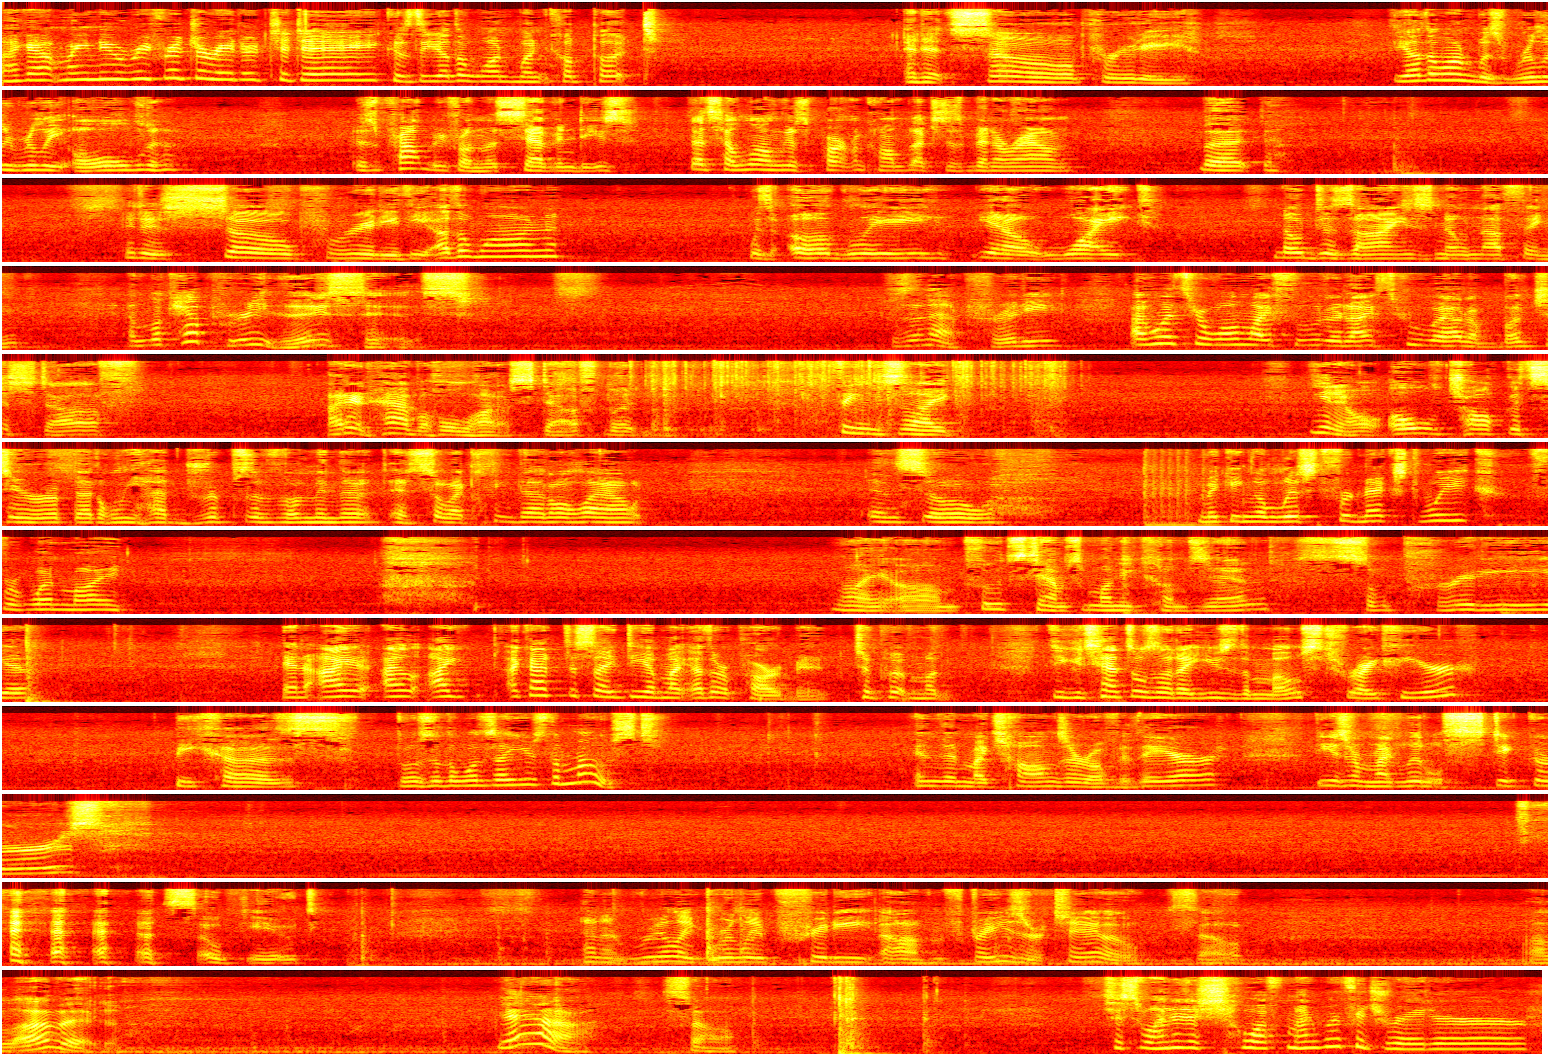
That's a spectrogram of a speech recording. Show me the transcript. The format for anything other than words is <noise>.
I got my new refrigerator today because the other one went kaput. And it's so pretty. The other one was really, really old. It's probably from the 70s. That's how long this apartment complex has been around. But it is so pretty. The other one was ugly, you know, white. No designs, no nothing. And look how pretty this is. Isn't that pretty? I went through all my food and I threw out a bunch of stuff. I didn't have a whole lot of stuff, but things like, you know, old chocolate syrup that only had drips of them in it. And so I cleaned that all out. And so making a list for next week for when my my um, food stamps money comes in. So pretty. And I, I, I got this idea in my other apartment to put my, the utensils that I use the most right here because those are the ones I use the most. And then my tongs are over there. These are my little stickers. <laughs> so cute. And a really, really pretty um, freezer too. So I love it. Yeah. So just wanted to show off my refrigerator.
